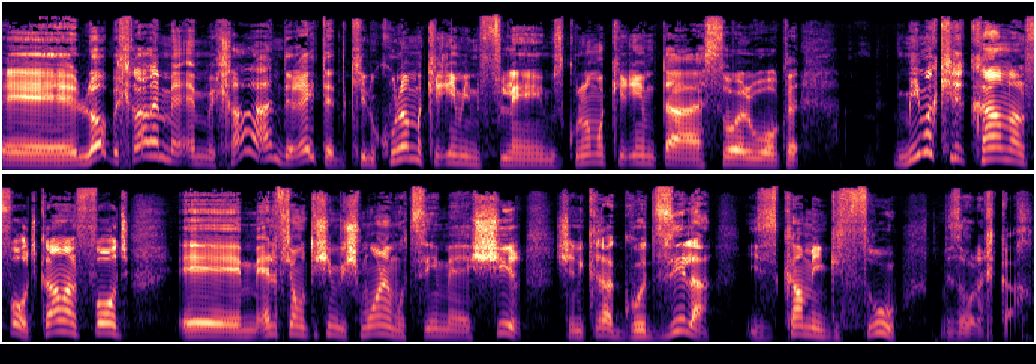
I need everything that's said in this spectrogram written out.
אה, לא, בכלל הם, הם בכלל underrated, כאילו כולם מכירים In Flames, כולם מכירים את ה-Soil Walk. מי מכיר קרנל פורג'? קרנל פורג' אה, מ-1998 מוציאים אה, שיר שנקרא Godzilla is coming through, וזה הולך כך.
